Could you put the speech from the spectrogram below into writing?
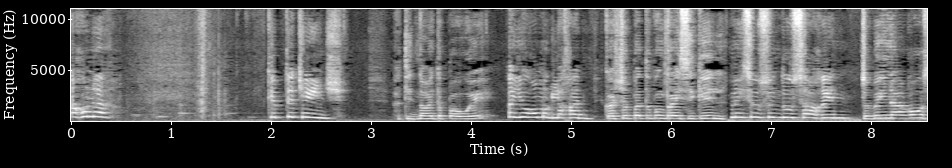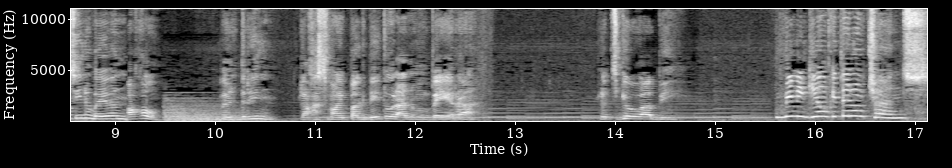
Ako na. Keep the change. Hatid na kita pa uwi. Ayoko maglakad. Kasya pa to pang tricycle. May susundo sa akin. Sabay na ako. Sino ba yun? Ako. Aldrin. Lakas makipag-date. Wala namang pera. Let's go, Abby. Binigyan kita ng chance.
